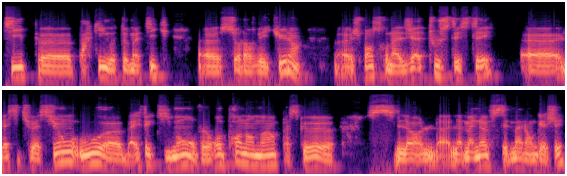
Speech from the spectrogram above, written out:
type parking automatique sur leur véhicule, je pense qu'on a déjà tous testé euh, la situation où euh, bah, effectivement on veut reprendre en main parce que la, manœuvre s'est mal engagée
